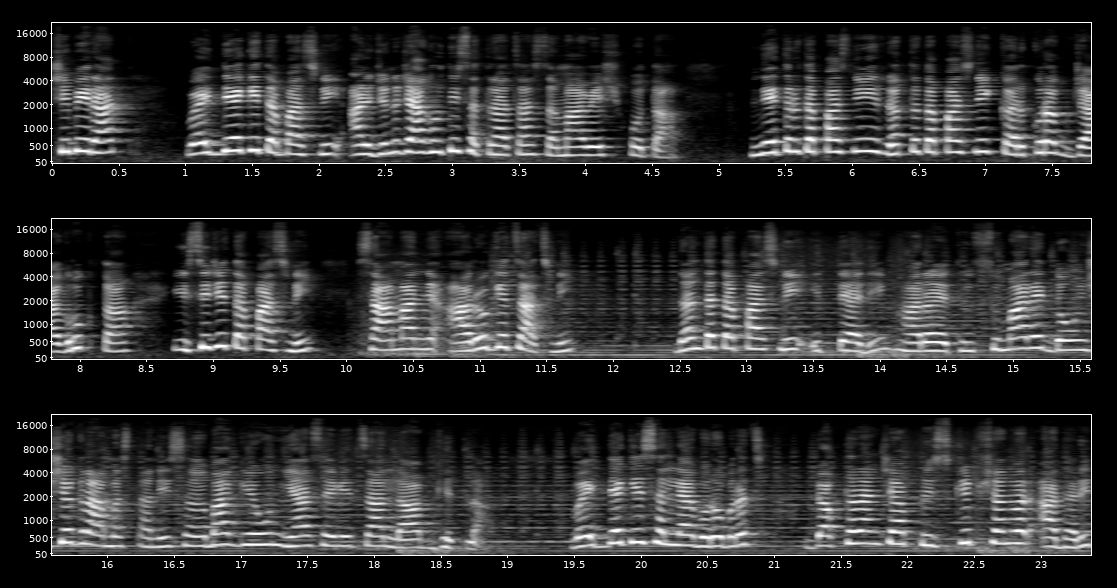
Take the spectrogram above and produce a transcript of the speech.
शिबिरात वैद्यकीय तपासणी आणि जनजागृती सत्राचा समावेश होता. नेत्र तपासणी रक्त तपासणी कर्करोग जागरूकता ई सी जी तपासणी सामान्य आरोग्य चाचणी दंत तपासणी इत्यादी. भारत येथील सुमारे दोनशे ग्रामस्थांनी सहभाग घेऊन या सेवेचा लाभ घेतला. वैद्यकीय सल्ल्याबरोबरच डॉक्टरांच्या प्रिस्क्रिप्शनवर आधारित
